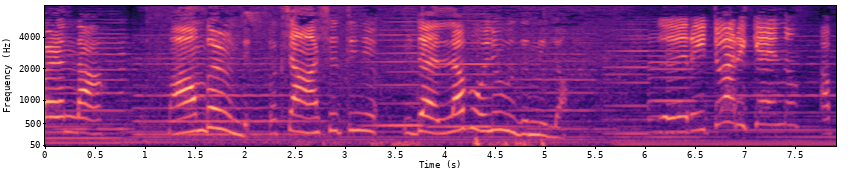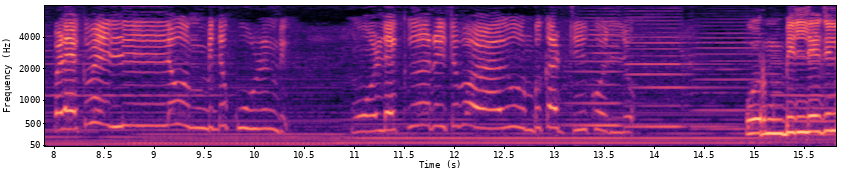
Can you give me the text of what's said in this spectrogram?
എനിക്കൊരു മാമ്പഴുണ്ട് പക്ഷെ ആശയത്തിന് ഇതെല്ലാം പോലും വിടുന്നില്ല. കേറിയിട്ട് വരയ്ക്കായിരുന്നു. അപ്പോഴേക്ക് വലിയ ഉറുമ്പിന്റെ കൂടുണ്ട് മുകളിലേക്ക് കേറിയിട്ട് പോയാൽ ഉറുമ്പ് കടിച്ച് കൊല്ലും. ഉറുമ്പില്ലതിൽ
